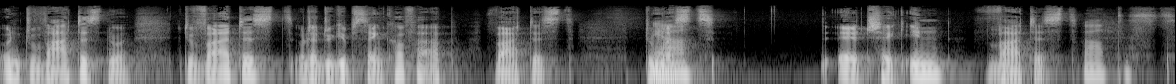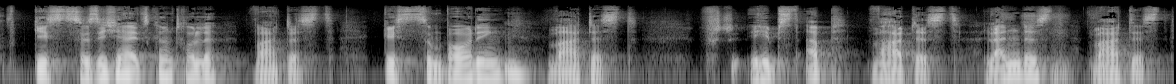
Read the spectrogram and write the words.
und du wartest nur. Du wartest oder du gibst deinen Koffer ab, wartest. Du Ja. machst äh, Check-in, wartest Wartest. gehst zur Sicherheitskontrolle, wartest. Gehst zum Boarding, Mhm. wartest. Hebst ab, wartest. Landest, wartest.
